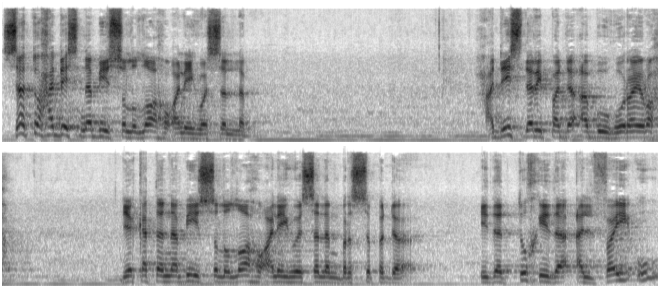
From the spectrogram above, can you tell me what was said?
satu hadis Nabi sallallahu alaihi wasallam. Hadis daripada Abu Hurairah. Dia kata Nabi sallallahu alaihi wasallam bersepeda idza tukhidha al-fai'u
